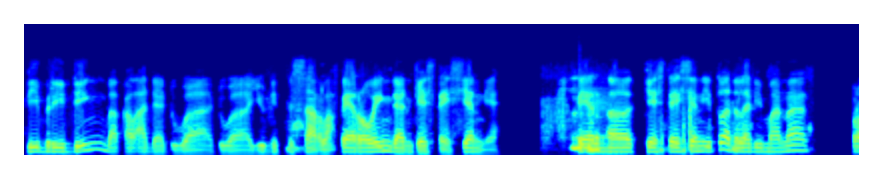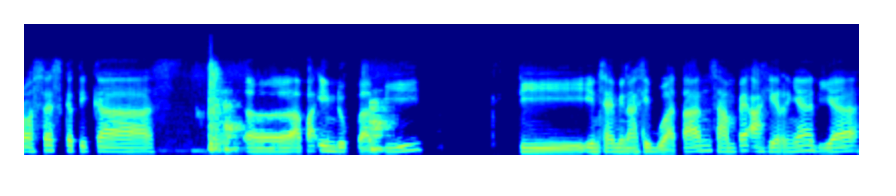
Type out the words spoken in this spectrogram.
di breeding bakal ada dua dua unit besar lah, farrowing dan gestation ya. Fair, Hmm. eh, gestation itu adalah di mana proses ketika eh, apa induk babi diinseminasi buatan sampai akhirnya dia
